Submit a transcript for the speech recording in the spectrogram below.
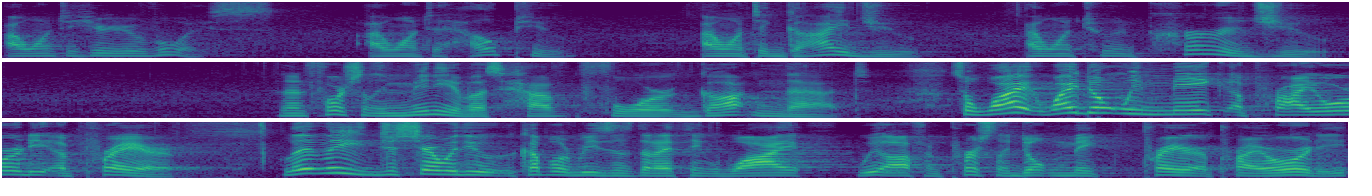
I want to hear your voice. I want to help you. I want to guide you. I want to encourage you. And unfortunately, many of us have forgotten that. So, why, why don't we make a priority of prayer? Let me just share with you a couple of reasons that I think why we often personally don't make prayer a priority.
